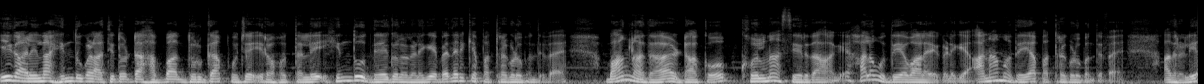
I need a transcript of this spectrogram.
ಈಗ ಅಲ್ಲಿನ ಹಿಂದೂಗಳ ಅತಿದೊಡ್ಡ ಹಬ್ಬ ದುರ್ಗಾ ಪೂಜೆ ಇರೋ ಹೊತ್ತಲ್ಲಿ ಹಿಂದೂ ದೇಗುಲಗಳಿಗೆ ಬೆದರಿಕೆ ಪತ್ರಗಳು ಬಂದಿವೆ. ಬಾಂಗ್ಲಾದ ಡಾಕೋಬ್ ಖೋಲ್ನಾ ಸೇರಿದ ಹಾಗೆ ಹಲವು ದೇವಾಲಯಗಳಿಗೆ ಅನಾಮಧೇಯ ಪತ್ರಗಳು ಬಂದಿವೆ. ಅದರಲ್ಲಿ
